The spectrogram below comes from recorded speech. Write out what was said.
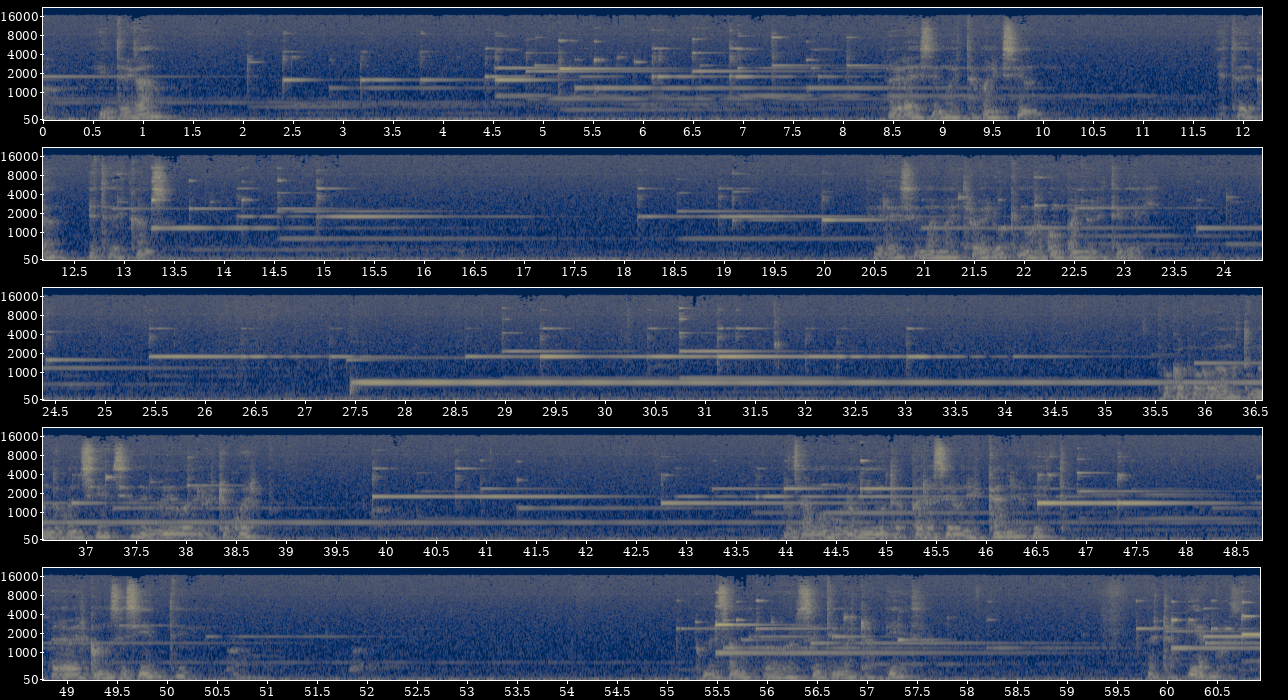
entregado. Agradecemos esta conexión, este, este descanso. Agradecemos al Maestro de Luz que nos acompañó en este viaje. Conciencia de nuevo de nuestro cuerpo. Nos damos unos minutos para hacer un escáner de este, para ver cómo se siente Comenzamos por sentir nuestros pies, nuestras piernas.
